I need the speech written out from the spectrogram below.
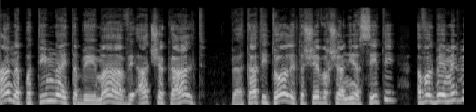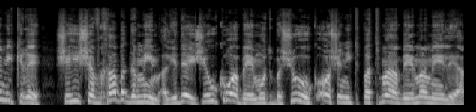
אנא פתימנה את הבהמה ואת שקלת, ואתה תיטול את השבח שאני עשיתי? אבל באמת במקרה שהיא שבחה בדמים על ידי שהוכרו הבהמות בשוק, או שנתפטמה הבהמה מאליה,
